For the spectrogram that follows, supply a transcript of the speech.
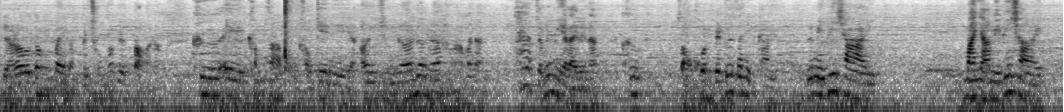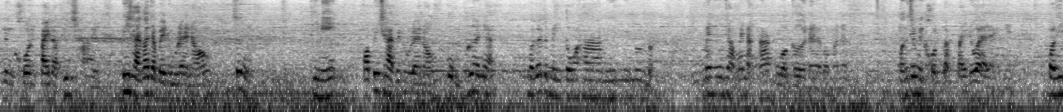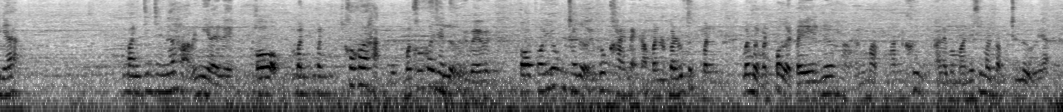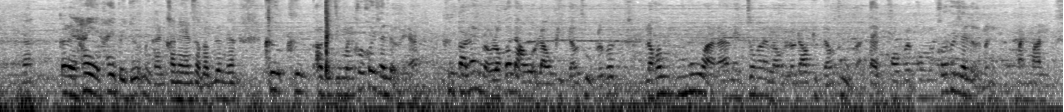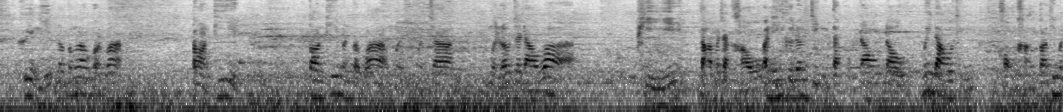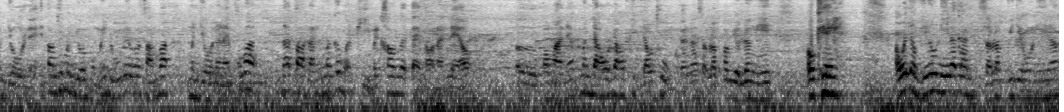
เดี๋ยวเราต้องไปแบบไปชมภาพยนตร์ต่อเนาะคือไอ้คำสาปของเขาเกเรอะเอาจริงๆเนื้อเรื่องเนื้อหามันอะแทบจะไม่มีอะไรเลยนะ คือสองคนเป็นเพื่อนสนิทกันแล้วมีพี่ชาย มายามีพี่ชายหนึ่งคนไปกับพี่ชาย พี่ชายก็จะไปดูแลน้อง ซึ่งทีนี้พอพี่ชายไปดูแลน้องกลุ่มเพื่อนเนี่ย มันก็จะมีตัวฮามีมีรุ่นแบบไม่ได้ทำให้หนักน่ากลัวเกินอะไรประมาณนั้นมันจะมีคนแบบไปด้วยอะไรอย่างเงี้ย อทีเนี้ยมันจริง ๆ เนื้อหาไม่มีอะไรเลย พอมันมันค่อยๆหักมุมมันค่อยๆเฉลยไปพอพอย่งเฉลยพวกคลายแม็กอะมันมันรู้สึกมันมันเหมือนมันเปิดไปเนื้อหามันแบบมันขึ้นอะไรประมาณนี้ที่มันแบบเฉลยอะนะก็เลยให้ให้ไปเยอะเหมือนกันคะแนนสำหรับเรื่องเนี้ยคือคือเอาจริงๆมันค่อยๆเฉลยนะคือตอนแรกเราเราก็เดาเราผิดเราถูกแล้วก็เราก็มั่วนะในช่วงแรกเราเราเดาผิดเดาถูกอะแต่พอพอมันค่อยๆเฉลยมันมันมันคืออย่างนี้เราต้องเล่าก่อนว่า ตอนที่ตอนที่มันแบบว่าเหมือนเหมือนจะเหมือนเราจะเดาว่าผีตามมาจากเขา อันนี้คือเรื่องจริง แต่ผมเดาเดาไม่เดาถึงของขังตอนที่มันโยนเลยไอ้ตอนที่มันโยนผมไม่รู้ด้วยว่าซ้ำว่ามันโยนอะไร เพราะว่าณตอนนั้นมันก็เหมือนผีมันเข้าตั้งแต่ตอนนั้นแล้ว เออ ประมาณเนี้ยมันเดาเดาผิดเดาถูกเหมือนกันนะสำหรับภาพยนตร์เรื่องนี้ โอเค เอาไว้แต่เพียงเท่านี้แล้วกันสำหรับวิดีโอนี้นะ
